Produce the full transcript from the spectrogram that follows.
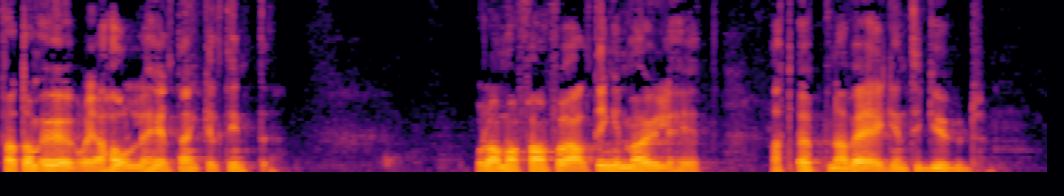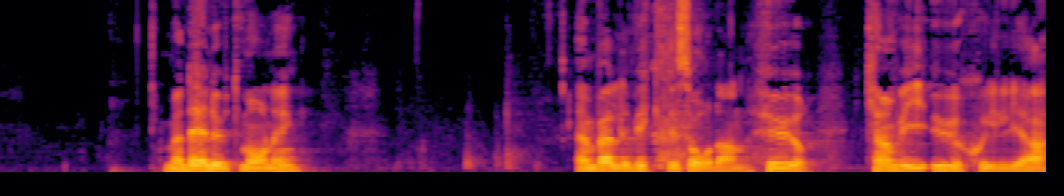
För att de övriga håller helt enkelt inte. Och de har framförallt ingen möjlighet att öppna vägen till Gud. Men det är en utmaning. En väldigt viktig sådan. Hur kan vi urskilja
